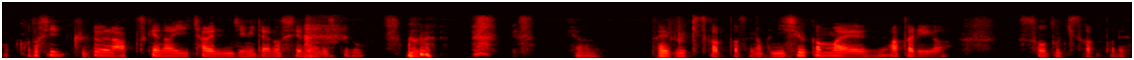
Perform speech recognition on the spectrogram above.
今年クーラーつけないチャレンジみたいのしてるんですけど。うん いや、だいぶきつかったですね。なんか2週間前あたりが相当きつかったです。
